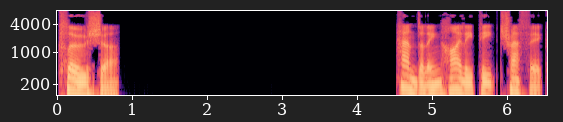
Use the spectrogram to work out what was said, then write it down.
Closure handling highly peaked traffic,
